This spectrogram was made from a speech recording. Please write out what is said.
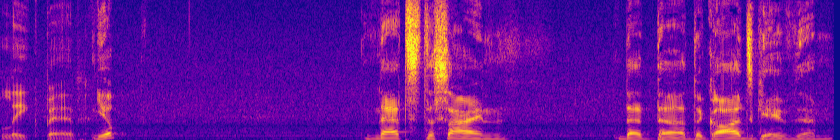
lake bed. Yep. That's the sign that the the gods gave them,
